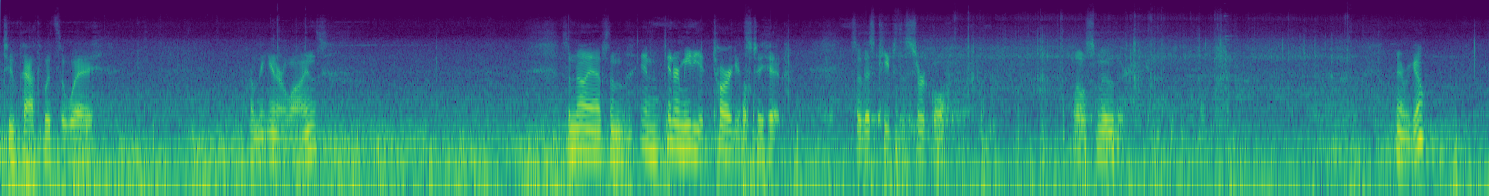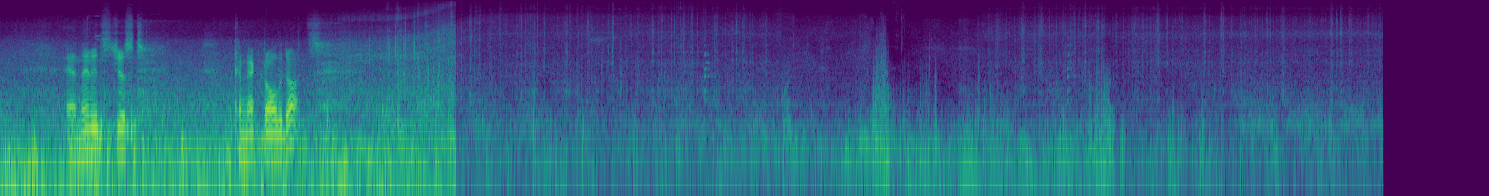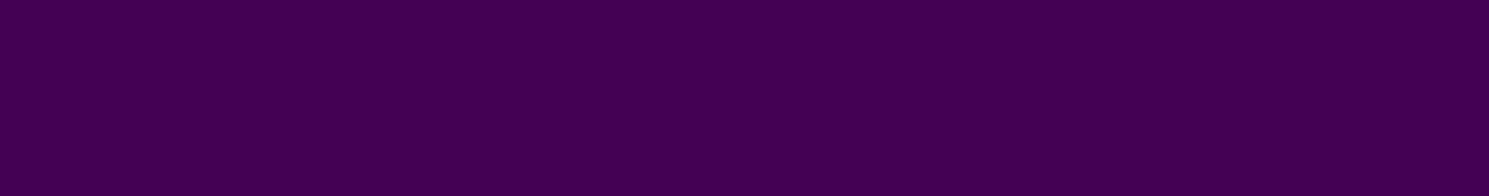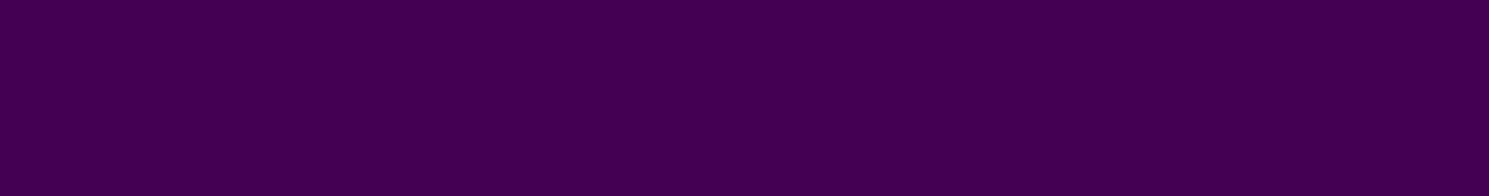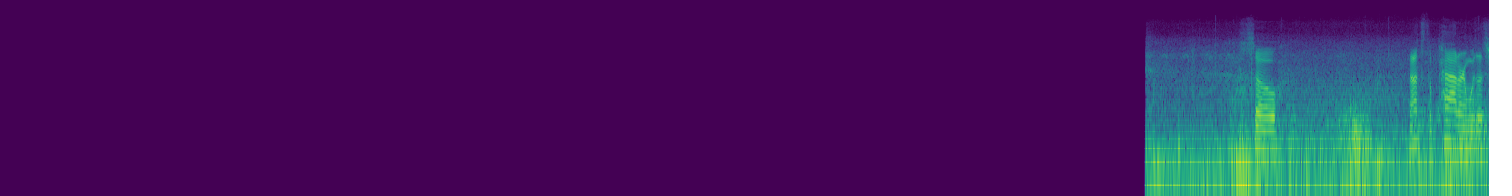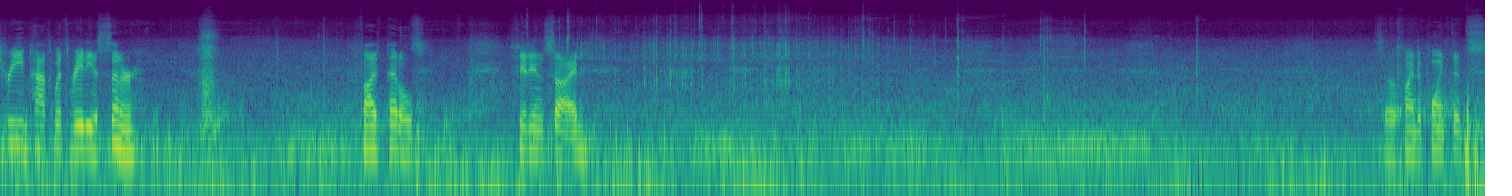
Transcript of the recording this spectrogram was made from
Two path widths away from the inner lines. So now I have some in intermediate targets to hit. So this keeps the circle a little smoother. There we go. And then it's just connect all the dots. So that's the pattern with a three path width radius center. Five petals fit inside. So find a point that's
